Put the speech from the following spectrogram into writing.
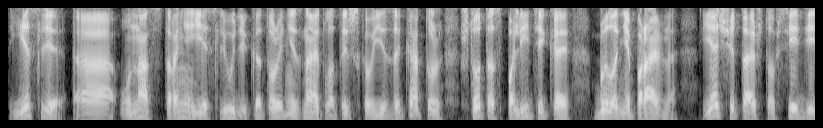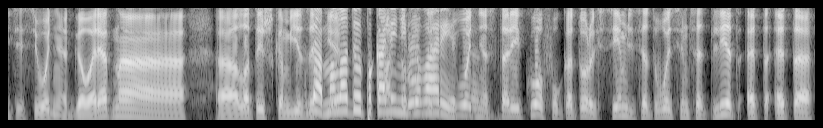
если э, у нас в стране есть люди, которые не знают латышского языка, то что-то с политикой было неправильно. Я считаю, что все дети сегодня говорят на э, латышском языке. Да, молодое поколение а говорит. сегодня стариков, у которых 70-80 лет, это, это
